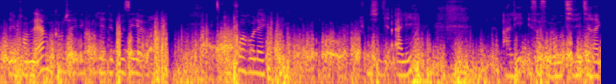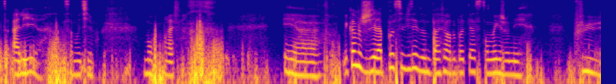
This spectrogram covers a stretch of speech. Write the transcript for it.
d'aller prendre l'air, mais comme j'avais des colis à déposer en point relais, je me suis dit allez, allez, et ça, ça m'a motivé direct. Allez, ça motive. Bon, bref. Et euh, mais comme j'ai la possibilité de ne pas faire le podcast étant donné que je n'ai plus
